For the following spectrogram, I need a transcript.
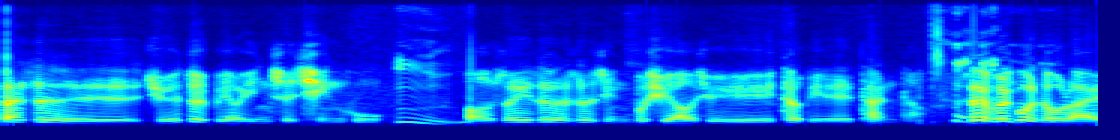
但是绝对不要因此轻忽。嗯，哦，所以这个事情不需要去特别探讨。所以回过头来，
